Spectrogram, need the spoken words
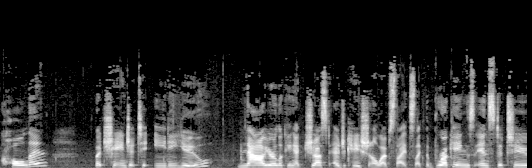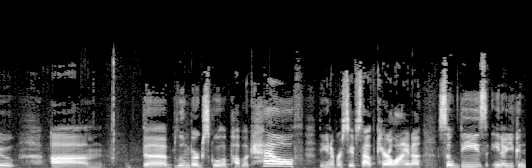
colon, but change it to edu. Now you're looking at just educational websites like the Brookings Institute. Um, the Bloomberg School of Public Health, the University of South Carolina. So these, you know, you can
